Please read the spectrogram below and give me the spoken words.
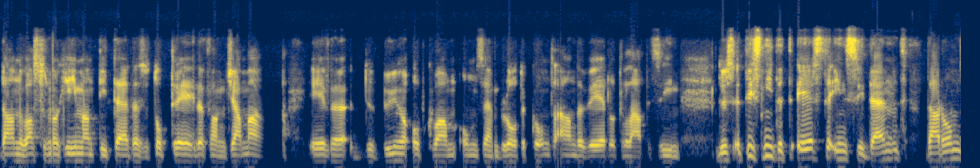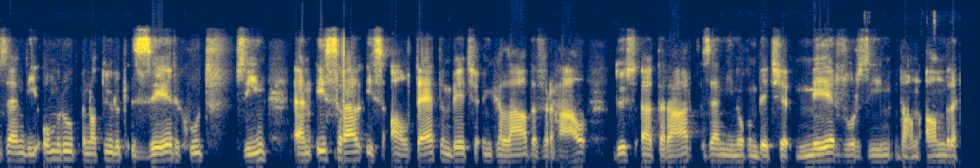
dan was er nog iemand die tijdens het optreden van Jama even de bühne opkwam om zijn blote kont aan de wereld te laten zien. Dus het is niet het eerste incident. Daarom zijn die omroepen natuurlijk zeer goed voorzien. En Israël is altijd een beetje een geladen verhaal. Dus uiteraard zijn die nog een beetje meer voorzien dan anderen.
